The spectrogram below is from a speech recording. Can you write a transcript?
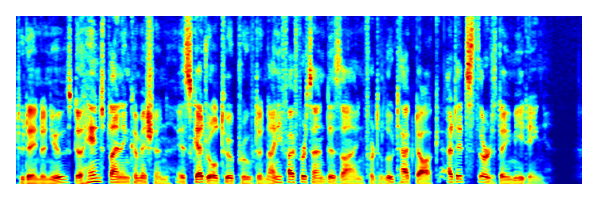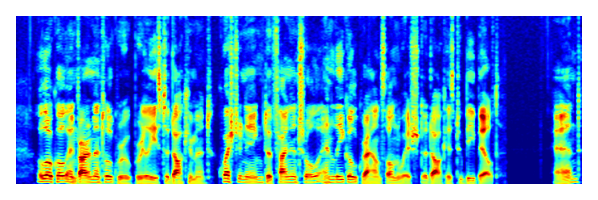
Today in the news, the Haines Planning Commission is scheduled to approve the 95% design for the Lutak dock at its Thursday meeting. A local environmental group released a document questioning the financial and legal grounds on which the dock is to be built. And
